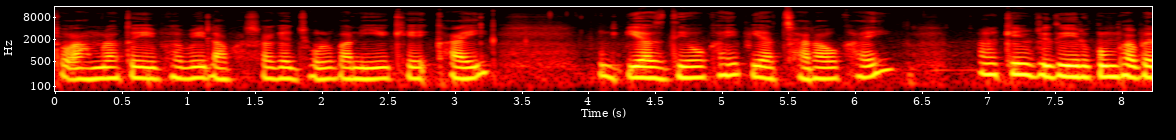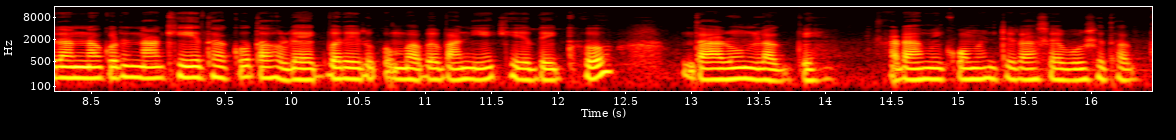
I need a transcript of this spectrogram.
তো আমরা তো এইভাবেই লাফা শাকের ঝোল বানিয়ে খেয়ে খাই। পেঁয়াজ দিয়েও খাই, পেঁয়াজ ছাড়াও খাই। আর কেউ যদি এরকমভাবে রান্না করে না খেয়ে থাকো, তাহলে একবার এরকমভাবে বানিয়ে খেয়ে দেখো। দারুণ লাগবে। আর আমি কমেন্টের আশায় বসে থাকব।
